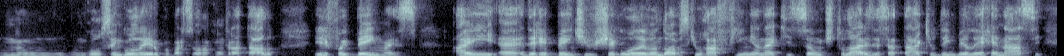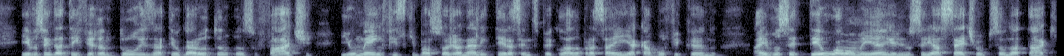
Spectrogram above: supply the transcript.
um, um gol sem goleiro para o Barcelona contratá-lo. Ele foi bem, mas aí é, de repente chega o Lewandowski e o Rafinha, né, que são titulares desse ataque, o Dembélé renasce, e aí você ainda tem Ferran Torres, ainda tem o garoto Ansu Fati e o Memphis, que passou a janela inteira sendo especulado para sair e acabou ficando. Aí você ter o Aubameyang, ele não seria a sétima opção do ataque,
